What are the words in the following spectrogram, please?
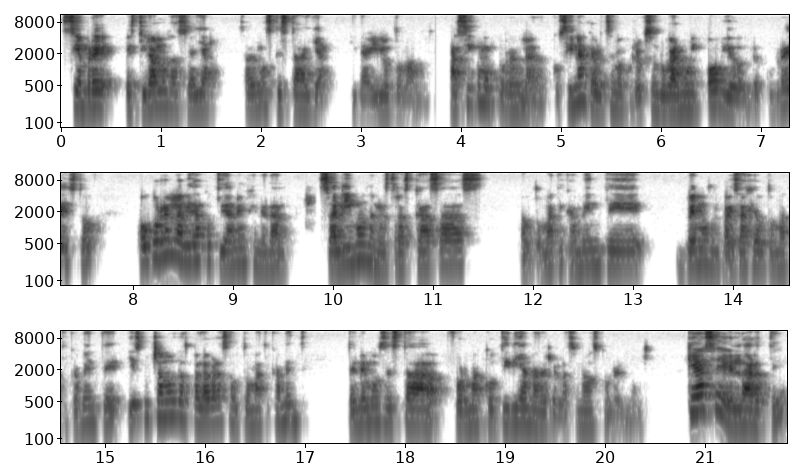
siempre estiramos hacia allá, sabemos que está allá y de ahí lo tomamos. Así como ocurre en la cocina, que ahorita se me ocurrió que es un lugar muy obvio donde ocurre esto, ocurre en la vida cotidiana en general. Salimos de nuestras casas automáticamente, vemos el paisaje automáticamente y escuchamos las palabras automáticamente. Tenemos esta forma cotidiana de relacionarnos con el mundo. ¿Qué hace el arte?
